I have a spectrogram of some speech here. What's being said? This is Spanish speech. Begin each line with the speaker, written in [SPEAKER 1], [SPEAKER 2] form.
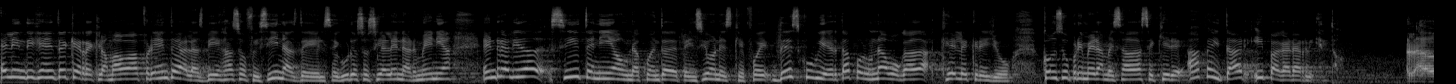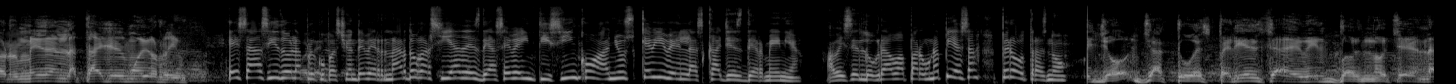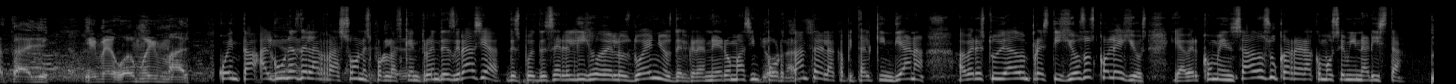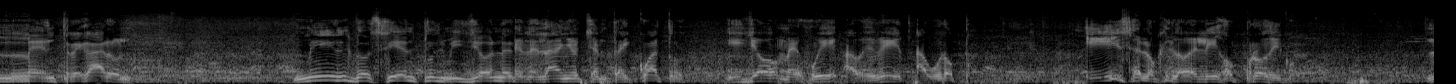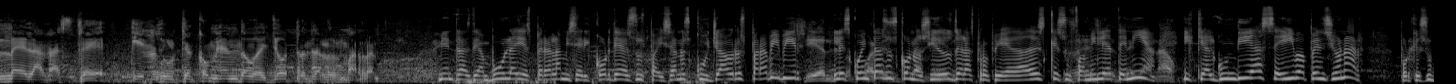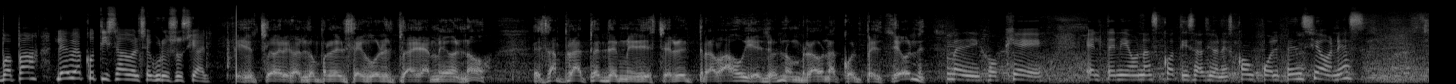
[SPEAKER 1] El indigente que reclamaba frente a las viejas oficinas del Seguro Social en Armenia, en realidad sí tenía una cuenta de pensiones que fue descubierta por una abogada que le creyó. Con su primera mesada se quiere afeitar y pagar arriendo.
[SPEAKER 2] La dormida en la calle es muy horrible.
[SPEAKER 3] Esa ha sido la preocupación de Bernardo García desde hace 25 años que vive en las calles de Armenia. A veces lograba para una pieza, pero otras no.
[SPEAKER 2] Yo ya tuve experiencia de vivir dos noches en la calle y me fue muy mal.
[SPEAKER 3] Cuenta algunas de las razones por las que entró en desgracia después de ser el hijo de los dueños del granero más importante de la capital quindiana, haber estudiado en prestigiosos colegios y haber comenzado su carrera como seminarista.
[SPEAKER 2] Me entregaron 1.200 millones en el año 84 y yo me fui a vivir a Europa. Y hice lo que lo del hijo pródigo. Me la gasté y resulté comiendo bellotas de los marranos.
[SPEAKER 3] Mientras deambula y espera la misericordia de sus paisanos cuyabros para vivir, les cuenta a sus conocidos de las propiedades que su familia tenía y que algún día se iba a pensionar, porque su papá le había cotizado el seguro social.
[SPEAKER 2] Yo estoy agregando por el seguro, todavía me no, esa plata es del Ministerio del Trabajo y ellos nombraron a Colpensiones.
[SPEAKER 4] Me dijo que él tenía unas cotizaciones con Colpensiones,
